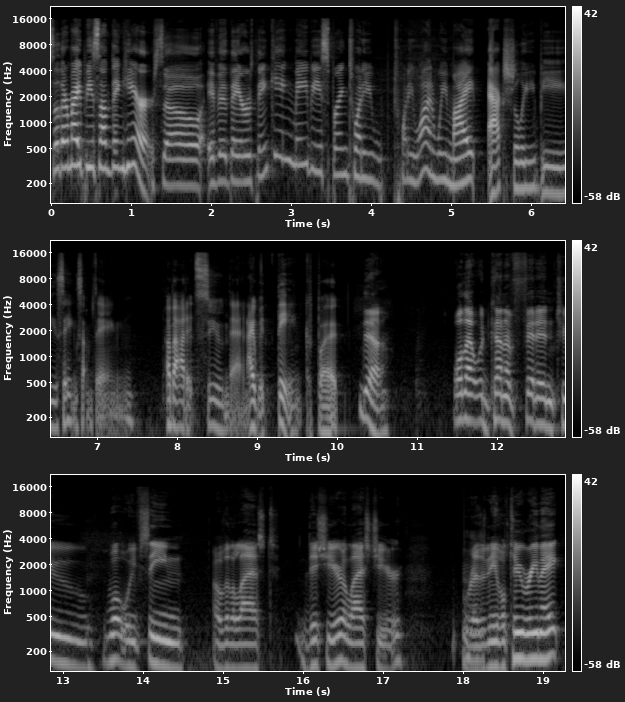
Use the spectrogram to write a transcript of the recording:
So there might be something here. So if they are thinking maybe spring 2021, we might actually be saying something about it soon then. I would think, but Yeah. Well, that would kind of fit into what we've seen over the last this year, last year. Mm-hmm. Resident Evil 2 remake,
